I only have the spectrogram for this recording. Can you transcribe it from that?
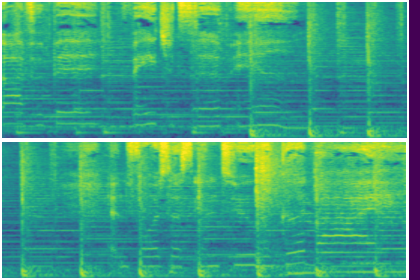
God forbid fate should step in and force us into a goodbye.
